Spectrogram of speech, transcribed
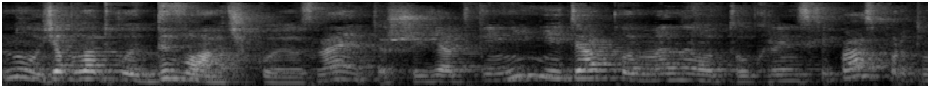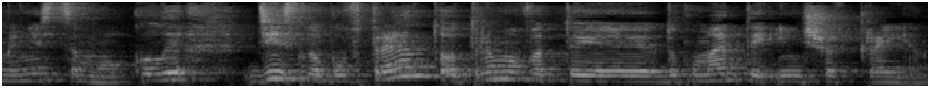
ну я була такою дивачкою. Знаєте, що я такі ні, ні, дякую. в мене от український паспорт, мені з цим коли дійсно був тренд отримувати документи інших країн.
